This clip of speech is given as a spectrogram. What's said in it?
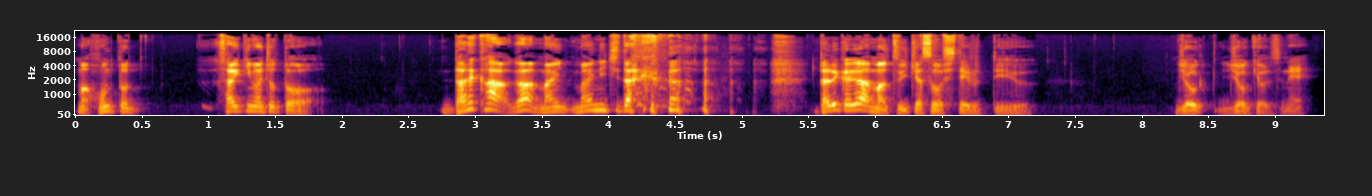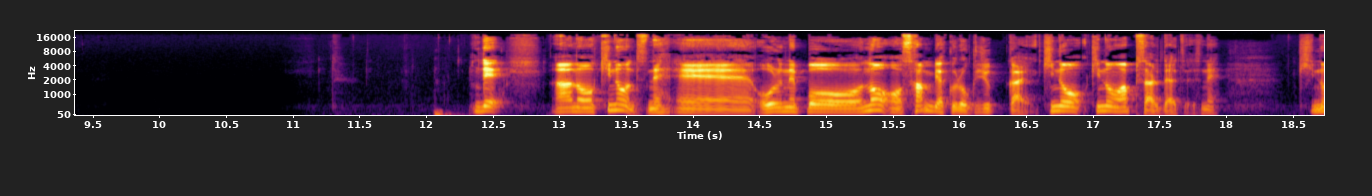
まあ本当最近はちょっと、誰かが、毎毎日誰かが 誰かがまあツイキャスをしているっていう状状況ですね。で、あの、昨日ですね、えー、オールネポの360回、昨日、昨日アップされたやつですね。昨日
